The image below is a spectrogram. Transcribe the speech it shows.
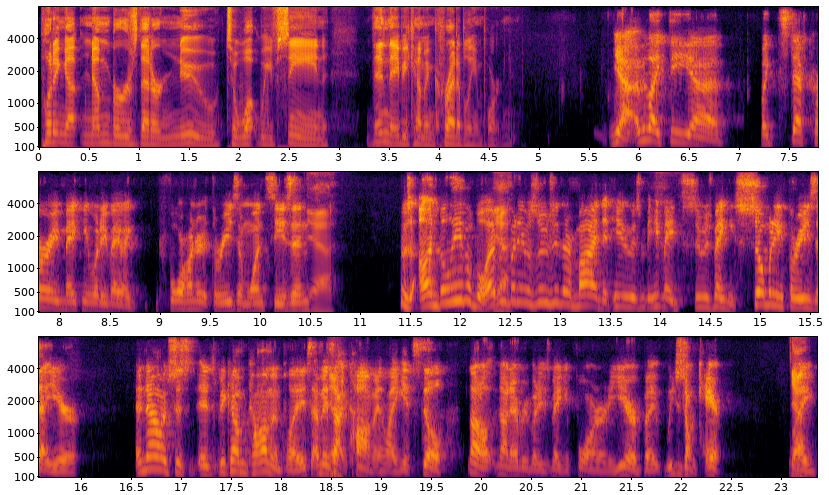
putting up numbers that are new to what we've seen, then they become incredibly important. yeah. I mean, like the uh, like Steph Curry making what he made like 400 threes in one season. Yeah, It was unbelievable. Yeah. Everybody was losing their mind that he was he made he was making so many threes that year, and now it's just it's become commonplace. I mean, it's Yeah. not common. Like it's still not not everybody's making 400 a year, but we just don't care. Yeah. Like,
